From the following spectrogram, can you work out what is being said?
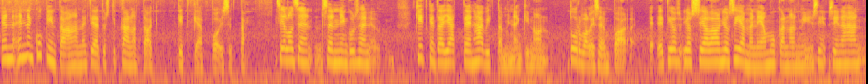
En, ennen kukintaahan ne tietysti kannattaa kitkeä pois, että siellä on sen, sen, niin kuin sen kitkentäjätteen hävittäminenkin on turvallisempaa. Et jos, jos siellä on jo siemeniä mukana, niin si, siinähän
